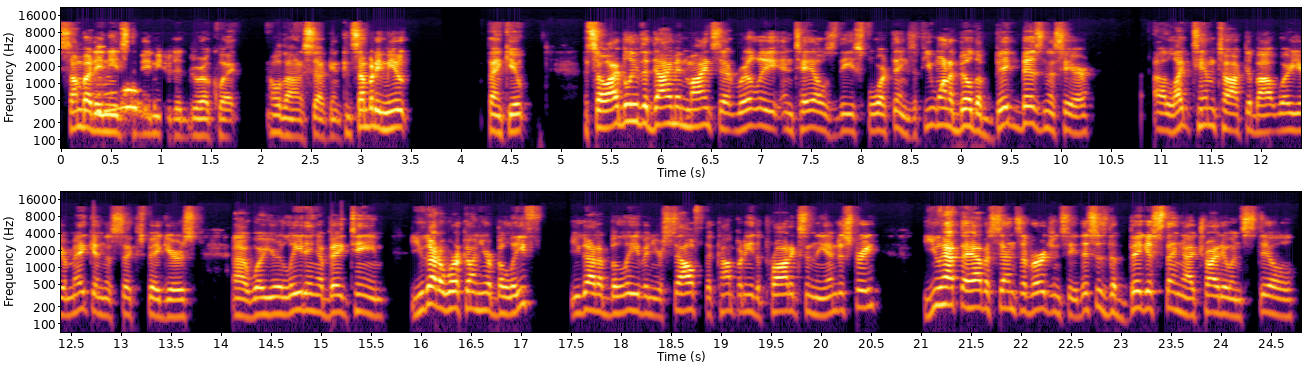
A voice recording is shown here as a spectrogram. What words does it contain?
Somebody needs to be muted real quick. Hold on a second. Can somebody mute? Thank you. So I believe the diamond mindset really entails these four things. If you want to build a big business here, uh, like Tim talked about, where you're making the six figures, uh, where you're leading a big team, you got to work on your belief. You got to believe in yourself, the company, the products in the industry. You have to have a sense of urgency. This is the biggest thing I try to instill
